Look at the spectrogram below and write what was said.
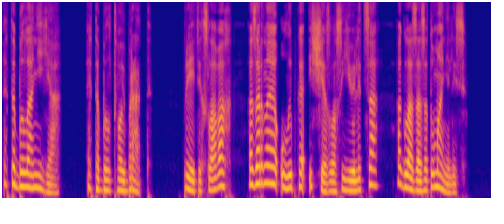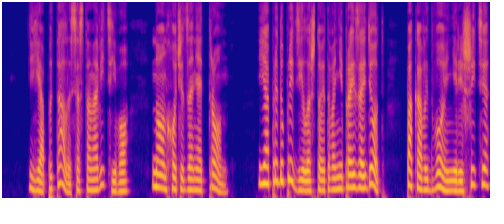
«Это была не я. Это был твой брат». При этих словах озорная улыбка исчезла с ее лица, а глаза затуманились. «Я пыталась остановить его, но он хочет занять трон. Я предупредила, что этого не произойдет, пока вы двое не решите,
